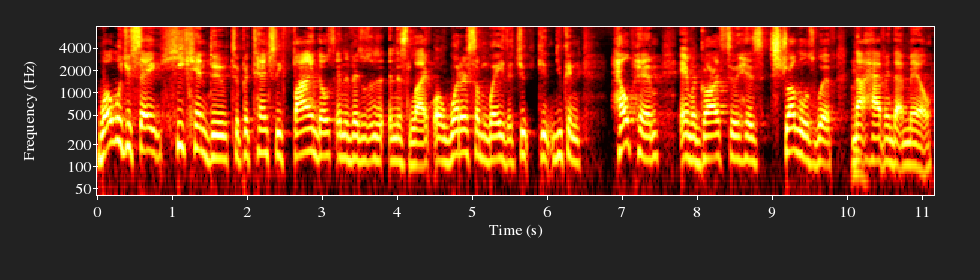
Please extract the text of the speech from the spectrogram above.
What would you say he can do to potentially find those individuals in, his life, or what are some ways that you you can help him in regards to his struggles with not having that male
